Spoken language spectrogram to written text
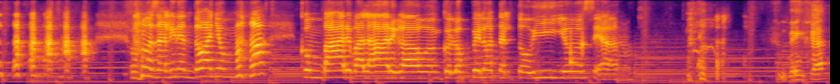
Vamos a salir en dos años más con barba larga, con los pelos hasta el tobillo, o sea. Benja,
